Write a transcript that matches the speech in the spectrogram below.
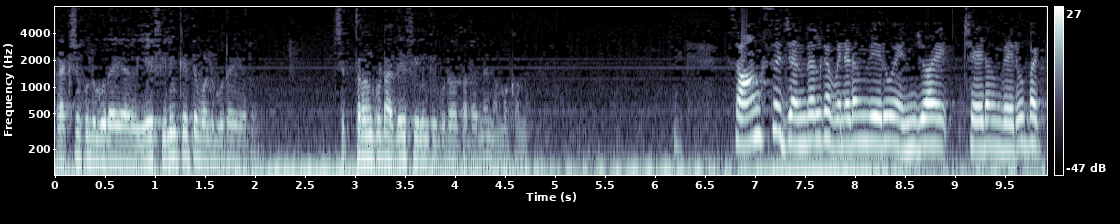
ప్రేక్షకులు గురయ్యారు ఏ ఫీలింగ్ అయితే వాళ్ళు గురయ్యారు చిత్రం కూడా అదే ఫీలింగ్కి గురవుతారని నమ్మకం ఉంది సాంగ్స్ జనరల్గా వినడం వేరు ఎంజాయ్ చేయడం వేరు బట్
